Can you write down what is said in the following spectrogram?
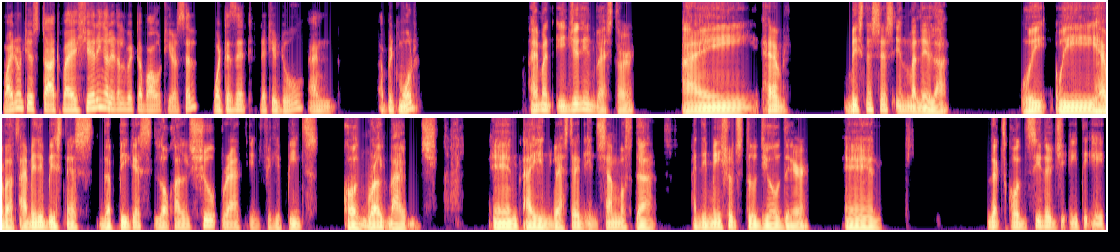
Why don't you start by sharing a little bit about yourself? What is it that you do and a bit more? I'm an angel investor. I have businesses in Manila. We we have a family business, the biggest local shoe brand in Philippines called Mm. World Balance. And I invested in some of the animation studio there. And that's called Synergy 88.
